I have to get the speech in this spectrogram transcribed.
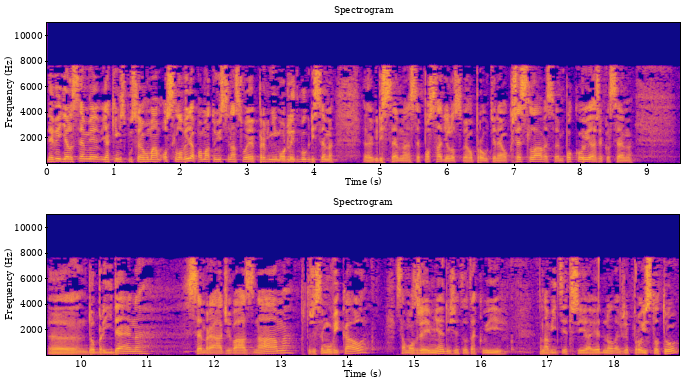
nevěděl jsem, jakým způsobem ho mám oslovit a pamatuju si na svoje první modlitbu, když jsem, e, když jsem se posadil do svého proutěného křesla ve svém pokoji a řekl jsem, e, dobrý den, jsem rád, že vás znám, protože jsem mu vykal, samozřejmě, když je to takový a navíc je tři a jedno, takže pro jistotu.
